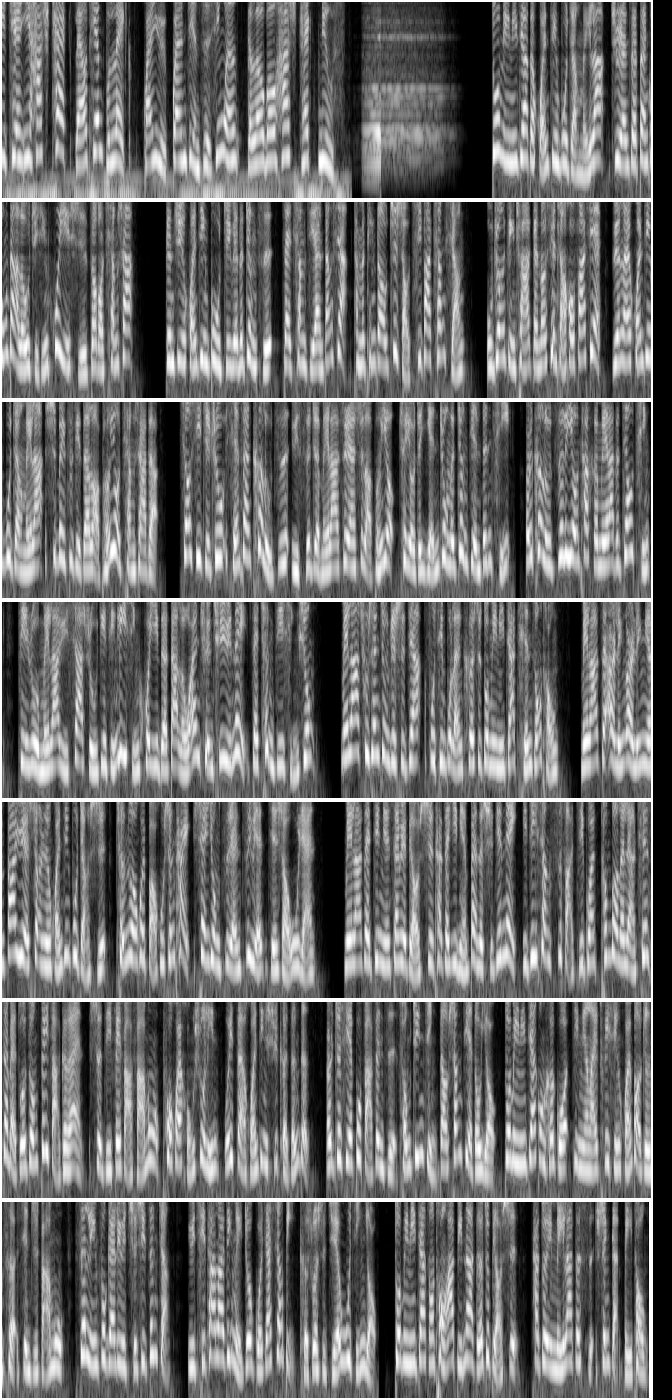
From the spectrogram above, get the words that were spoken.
一天一 hashtag 聊天不累，寰宇关键字新闻 global hashtag news。多明尼加的环境部长梅拉居然在办公大楼举行会议时遭到枪杀。根据环境部职员的证词，在枪击案当下，他们听到至少七发枪响。武装警察赶到现场后，发现原来环境部长梅拉是被自己的老朋友枪杀的。消息指出，嫌犯克鲁兹与死者梅拉虽然是老朋友，却有着严重的政见分歧。而克鲁兹利用他和梅拉的交情，进入梅拉与下属进行例行会议的大楼安全区域内，再趁机行凶。梅拉出身政治世家，父亲布兰科是多米尼加前总统。梅拉在二零二零年八月上任环境部长时，承诺会保护生态、善用自然资源、减少污染。梅拉在今年三月表示，他在一年半的时间内，已经向司法机关通报了两千三百多宗非法个案，涉及非法伐木、破坏红树林、违反环境许可等等。而这些不法分子从军警到商界都有。多米尼加共和国近年来推行环保政策，限制伐木，森林覆盖率持续增长，与其他拉丁美洲国家相比，可说是绝无仅有。多米尼加总统阿比纳德就表示，他对梅拉的死深感悲痛。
